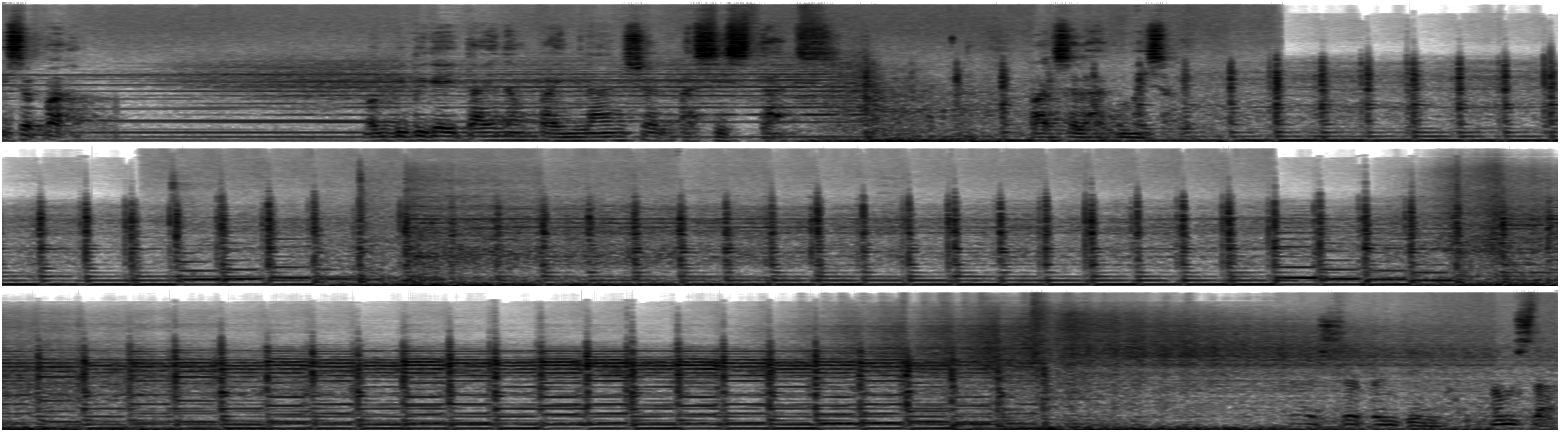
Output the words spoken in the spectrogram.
Isa pa, magbibigay tayo ng financial assistance para sa lahat ng may sakit. Serpentine, kamusta?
